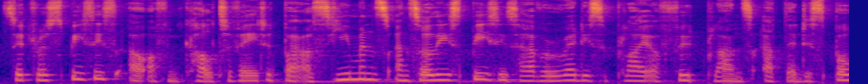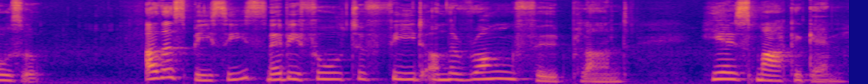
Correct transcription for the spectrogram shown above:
Citrus species are often cultivated by us humans, and so these species have a ready supply of food plants at their disposal. Other species may be fooled to feed on the wrong food plant. Here is Mark again.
